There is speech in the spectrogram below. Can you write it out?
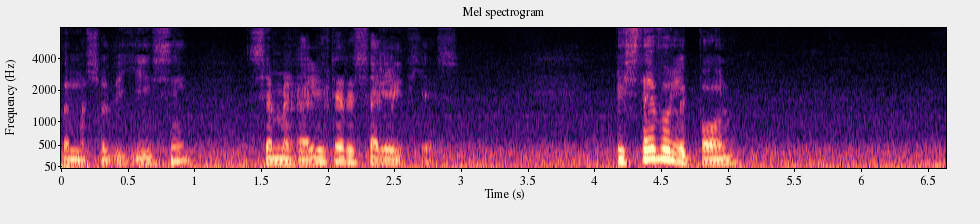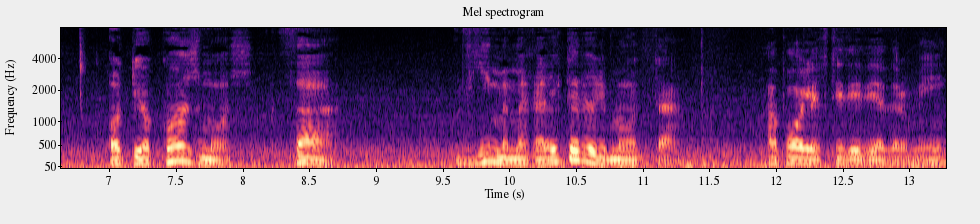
θα μας οδηγήσει σε μεγαλύτερες αλήθειες. Πιστεύω λοιπόν ότι ο κόσμος θα βγει με μεγαλύτερη οριμότητα από όλη αυτή τη διαδρομή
